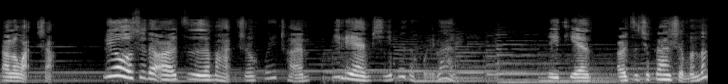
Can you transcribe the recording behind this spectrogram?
到了晚上。六岁的儿子满身灰尘，一脸疲惫的回来了。那天，儿子去干什么呢？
